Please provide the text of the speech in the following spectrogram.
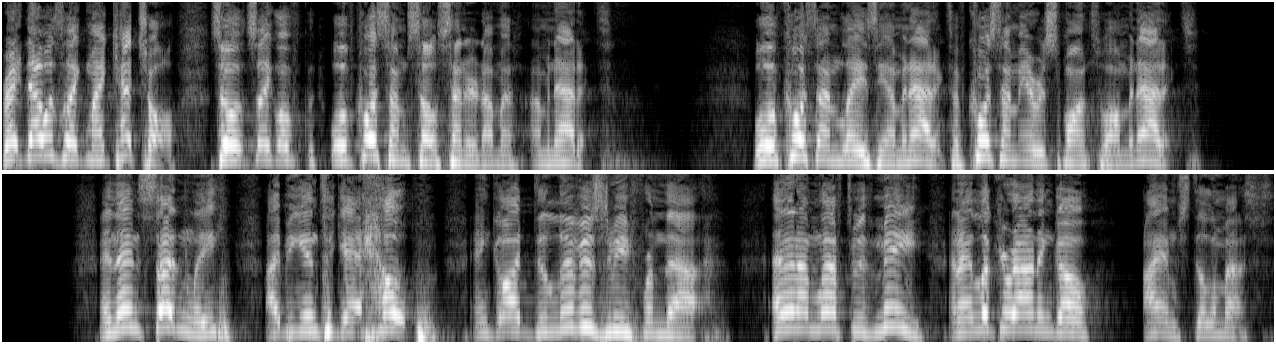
Right? That was like my catch all. So it's like, well, of course I'm self centered. I'm, a, I'm an addict. Well, of course I'm lazy, I'm an addict. Of course I'm irresponsible, I'm an addict. And then suddenly I begin to get help, and God delivers me from that. And then I'm left with me, and I look around and go, I am still a mess.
